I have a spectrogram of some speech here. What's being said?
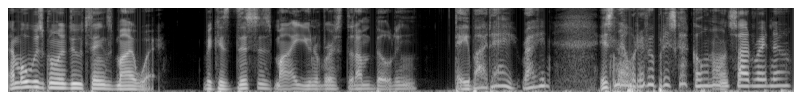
I'm always going to do things my way because this is my universe that I'm building day by day, right? Isn't that what everybody's got going on inside right now?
